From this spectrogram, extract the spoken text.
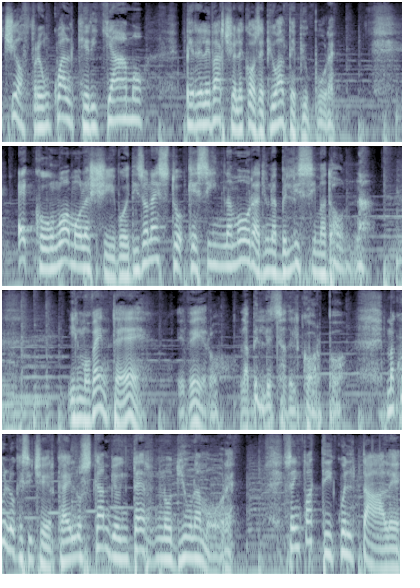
ci offre un qualche richiamo per elevarci alle cose più alte e più pure. Ecco un uomo lascivo e disonesto che si innamora di una bellissima donna. Il movente è, è vero, la bellezza del corpo, ma quello che si cerca è lo scambio interno di un amore. Se infatti quel tale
